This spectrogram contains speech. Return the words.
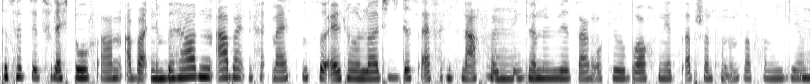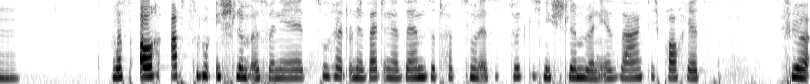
das hört sich jetzt vielleicht doof an, aber in den Behörden arbeiten halt meistens so ältere Leute, die das einfach nicht nachvollziehen Mhm. können, wenn wir sagen, okay, wir brauchen jetzt Abstand von unserer Familie. Was auch absolut nicht schlimm ist, wenn ihr jetzt zuhört und ihr seid in derselben Situation, es ist wirklich nicht schlimm, wenn ihr sagt, ich brauche jetzt für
